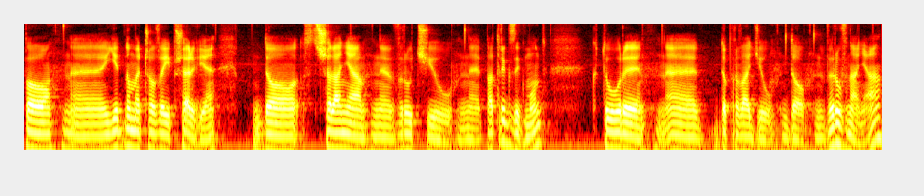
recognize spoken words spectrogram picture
po jednomeczowej przerwie do strzelania wrócił Patryk Zygmunt który e, doprowadził do wyrównania.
